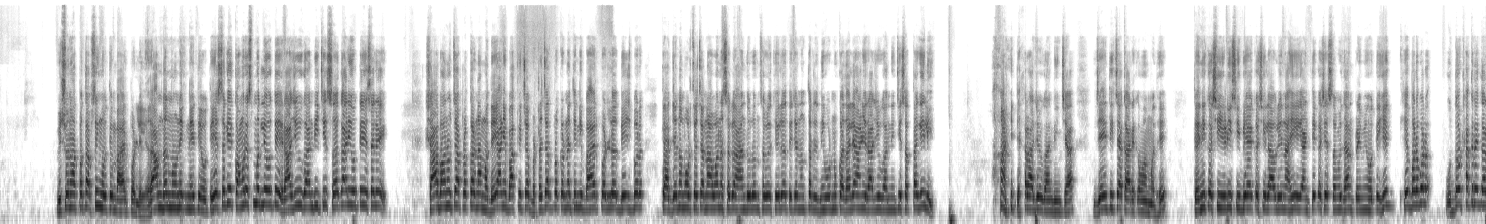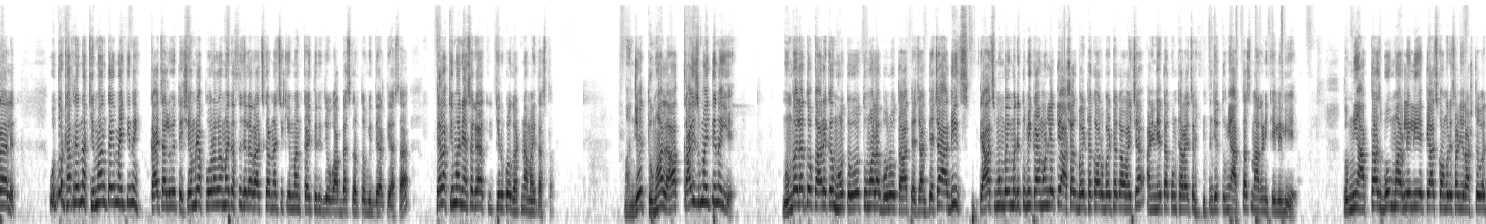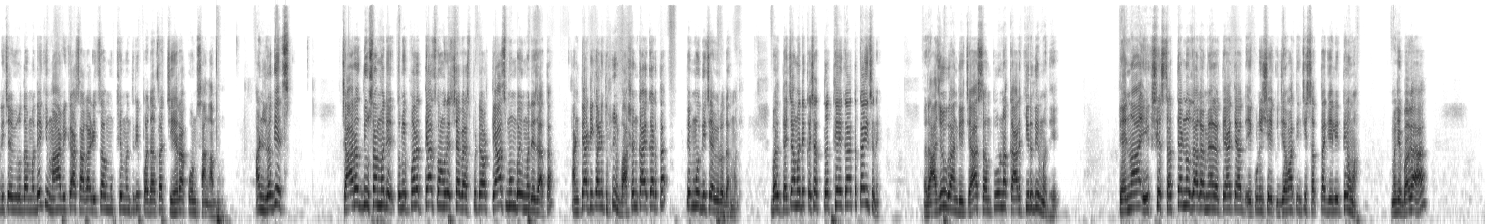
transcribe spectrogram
विश्वनाथ प्रताप सिंग होते बाहेर पडलेले. रामधन म्हणून एक नेते होते. हे सगळे काँग्रेसमधले होते. राजीव गांधीचे सहकारी होते हे सगळे. शहाबानूच्या प्रकरणामध्ये आणि बाकीच्या भ्रष्टाचार प्रकरणात त्यांनी बाहेर पडलं. देशभर त्या जनमोर्चाच्या नावानं सगळं आंदोलन सगळं केलं. त्याच्यानंतर निवडणुका झाल्या आणि राजीव गांधींची सत्ता गेली. आणि त्या राजीव गांधींच्या जयंतीच्या कार्यक्रमामध्ये त्यांनी कशी ईडी सीबीआय कशी लावली नाही आणि ते कसे संविधान प्रेमी होते हे हे बडबड उद्धव ठाकरे करायलेत उद्धव ठाकरेंना किमान काही माहिती नाही. काय चालू आहे ते? शेमड्या पोराला माहीत असतं ज्याला राजकारणाची किमान काहीतरी जो अभ्यास करतो विद्यार्थी असा त्याला किमान या सगळ्या किरकोळ घटना माहीत असतात. म्हणजे तुम्हाला काहीच माहिती नाहीये. मुंबईला तो कार्यक्रम होतो तुम्हाला बोलवतात त्याच्या त्याच्या आधीच त्याच मुंबईमध्ये तुम्ही काय म्हणले होते? अशाच बैठकावर बैठका व्हायच्या आणि नेता कोण ठरायचं नाही? म्हणजे तुम्ही आत्ताच मागणी केलेली आहे. तुम्ही आत्ताच बोंब मारलेली आहे त्याच काँग्रेस आणि राष्ट्रवादीच्या विरोधामध्ये की महाविकास आघाडीचा मुख्यमंत्री पदाचा चेहरा कोण सांगा म्हणून? आणि लगेच चारच दिवसामध्ये तुम्ही परत त्याच काँग्रेसच्या व्यासपीठावर त्याच मुंबईमध्ये जाता आणि त्या ठिकाणी तुम्ही भाषण काय करता? ते मोदीच्या विरोधामध्ये. बरं त्याच्यामध्ये कशा तथ्य आहे का? तर काहीच नाही. राजीव गांधीच्या संपूर्ण कारकिर्दीमध्ये त्यांना एकशे सत्त्याण्णव जागा मिळाल्या त्या त्या एकोणीसशे एक- जेव्हा त्यांची सत्ता गेली तेव्हा. म्हणजे बघा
